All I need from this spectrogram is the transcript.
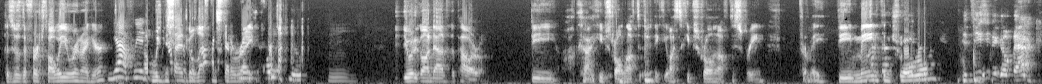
Because this was the first hallway you were in right here. Yeah, if we had. Oh, we decided to go left instead of right. You would have gone down to the power room. The oh god, it keeps scrolling off. To, it wants to keep scrolling off the screen for me. The main control room. It's easy to go back.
